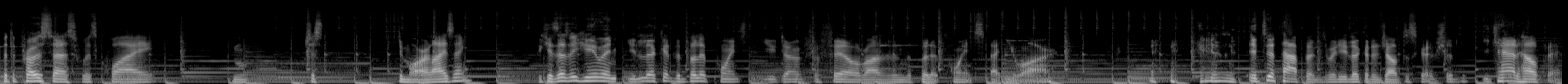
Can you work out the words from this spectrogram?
but the process was quite just demoralizing because as a human, you look at the bullet points that you don't fulfill rather than the bullet points that you are. it just happens when you look at a job description. You can't help it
